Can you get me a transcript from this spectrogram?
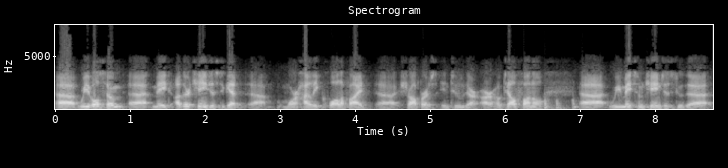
Uh, we've also uh, made other changes to get uh, more highly qualified shoppers into our hotel funnel. We made some changes to the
